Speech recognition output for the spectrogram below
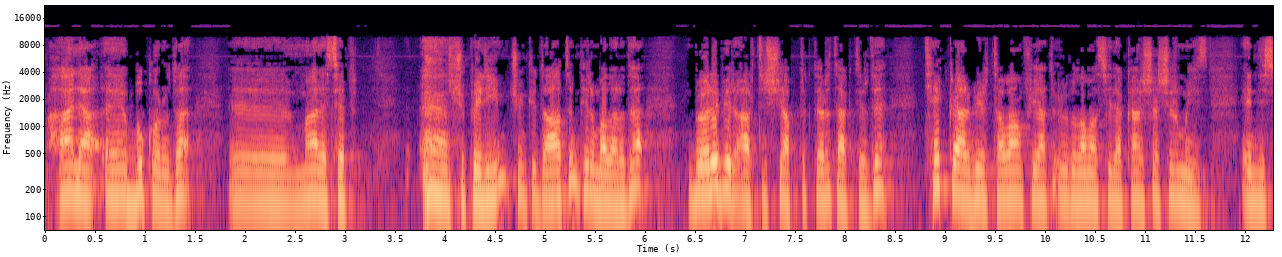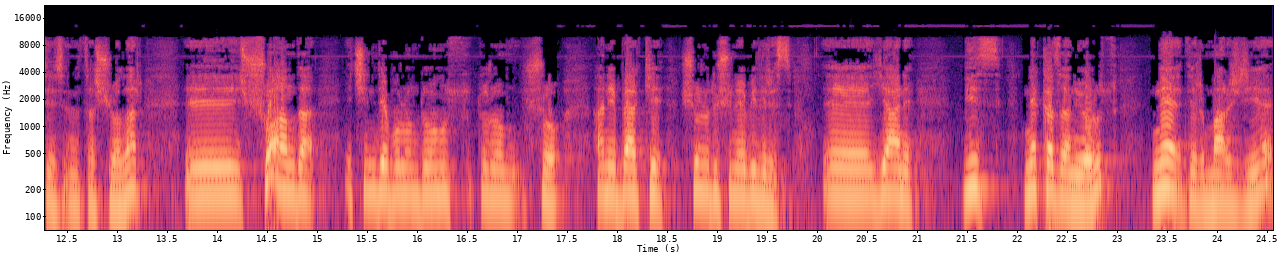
hala e, bu konuda e, maalesef şüpheliyim. Çünkü dağıtım firmaları da böyle bir artış yaptıkları takdirde tekrar bir tavan fiyat uygulamasıyla karşılaşır mıyız endişesini taşıyorlar. E, şu anda içinde bulunduğumuz durum şu. Hani belki şunu düşünebiliriz. E, yani biz ne kazanıyoruz, nedir marj diye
